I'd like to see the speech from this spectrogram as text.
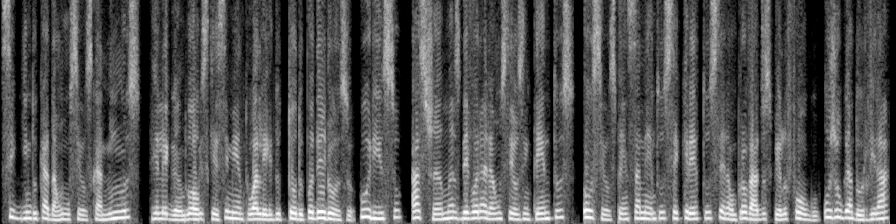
seguindo cada um seus caminhos, relegando ao esquecimento a lei do Todo-Poderoso. Por isso, as chamas devorarão seus intentos, os seus pensamentos secretos serão provados pelo fogo. O julgador virá,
